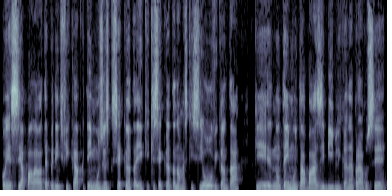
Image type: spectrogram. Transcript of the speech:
Conhecer a palavra até para identificar, porque tem músicas que você canta aí, que, que você canta não, mas que se ouve cantar, que não tem muita base bíblica, né, para você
